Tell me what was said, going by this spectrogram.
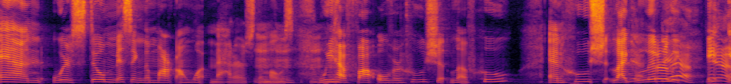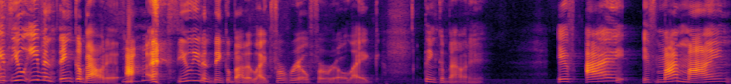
And we're still missing the mark on what matters Mm-hmm, the most. We have fought over who should love who and who should, like, literally. yeah, i- yeah. Mm-hmm. If you even think about it, I, if you even think about it, like, for real, for real, like, think about it if I if my mind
